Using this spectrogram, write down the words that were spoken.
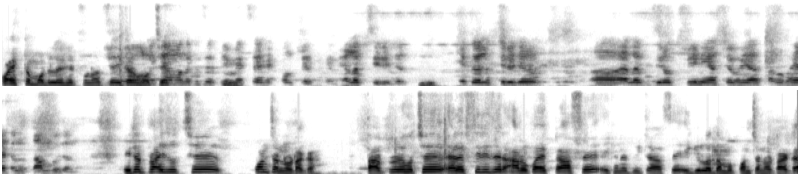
কয়েকটা মডেলের হেডফোন আছে এটার মধ্যে আমাদের কাছে জিমেক্স এর হেডফোন থাকেন এলএফ সিরিজের তো এলএফ সিরিজের এলএফ জিরো থ্রি নিয়ে আসছে ভাইয়া। তারপর ভাইয়া এটার দাম বোঝান। এটার প্রাইস হচ্ছে পঞ্চান্ন টাকা। তারপরে হচ্ছে এলএফ সিরিজের আরও কয়েকটা আছে। এখানে দুইটা আছে। এগুলোর দামও পঞ্চান্ন টাকা।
